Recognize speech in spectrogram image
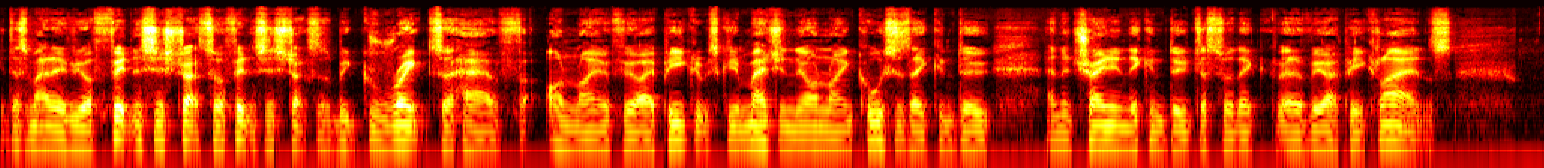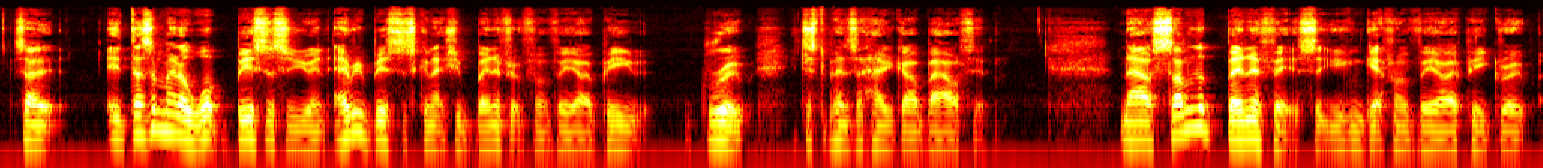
it doesn't matter if you're a fitness instructor. Fitness instructors would be great to have online VIP groups. Can you imagine the online courses they can do and the training they can do just for their, their VIP clients? So it doesn't matter what business you're in, every business can actually benefit from a VIP group. It just depends on how you go about it. Now, some of the benefits that you can get from a VIP group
